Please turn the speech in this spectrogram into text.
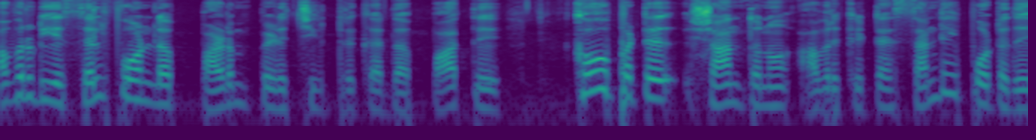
அவருடைய செல்ஃபோனில் படம் பிடிச்சிக்கிட்டு இருக்கிறத பார்த்து கோவப்பட்டு சாந்தனு அவர்கிட்ட சண்டை போட்டது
